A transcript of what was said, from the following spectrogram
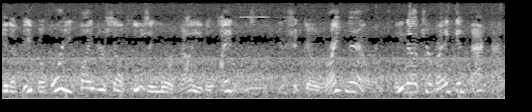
Get a before you find yourself losing more valuable items? You should go right now and clean out your bank and backpack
